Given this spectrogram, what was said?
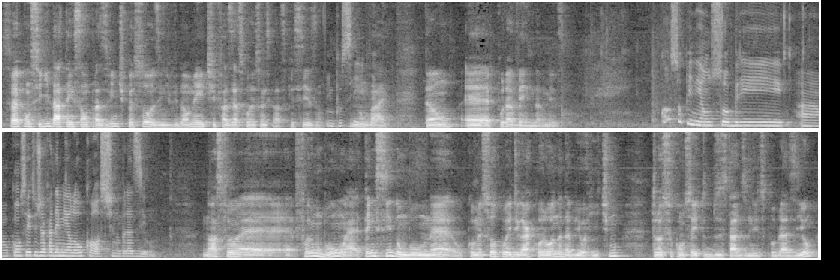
Você vai conseguir dar atenção para as 20 pessoas individualmente e fazer as correções que elas precisam? Impossível. Não vai. Então, é, é pura venda mesmo. Qual a sua opinião sobre ah, o conceito de academia low cost no Brasil? Nossa, foi, é, foi um boom, é, tem sido um boom, né? Começou com o Edgar Corona da Biorritmo, trouxe o conceito dos Estados Unidos para o Brasil,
